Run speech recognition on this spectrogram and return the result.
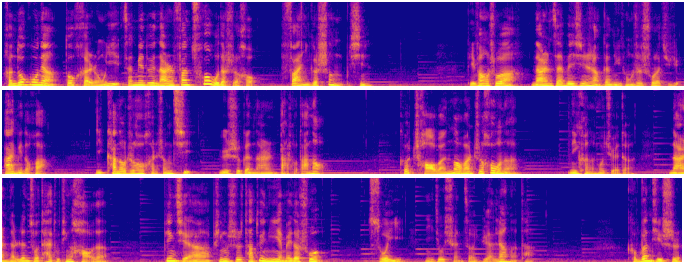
很多姑娘都很容易在面对男人犯错误的时候犯一个圣母心。比方说啊，男人在微信上跟女同事说了几句暧昧的话，你看到之后很生气，于是跟男人大吵大闹。可吵完闹完之后呢？你可能会觉得，男人的认错态度挺好的，并且啊，平时他对你也没得说，所以你就选择原谅了他。可问题是，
